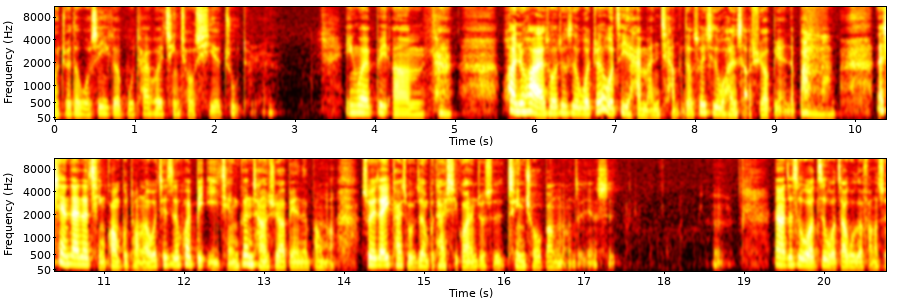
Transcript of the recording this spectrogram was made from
我觉得我是一个不太会请求协助的人，因为必嗯。换句话来说，就是我觉得我自己还蛮强的，所以其实我很少需要别人的帮忙。那现在的情况不同了，我其实会比以前更常需要别人的帮忙。所以在一开始，我真的不太习惯，就是请求帮忙这件事。嗯，那这是我自我照顾的方式，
